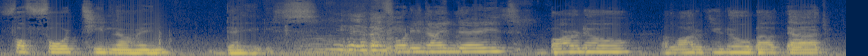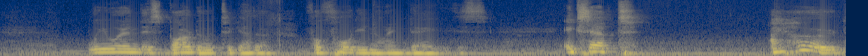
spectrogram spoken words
for 49 days. 49 days, Bardo, a lot of you know about that. We were in this Bardo together for 49 days. Except I heard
